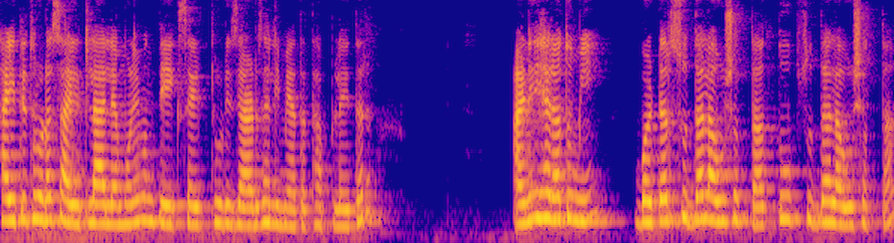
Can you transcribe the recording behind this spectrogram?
हा इथे थोडा साईडला आल्यामुळे मग ते एक साईड थोडी जाड झाली मी आता थापलं आहे तर. आणि ह्याला तुम्ही बटरसुद्धा लावू शकता तूपसुद्धा लावू शकता.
